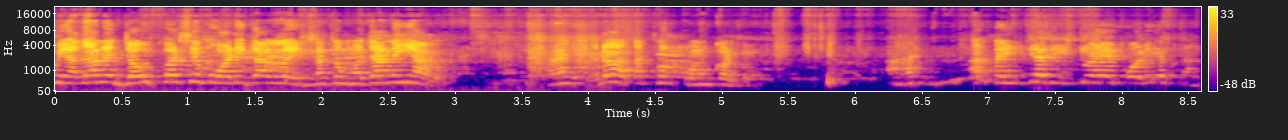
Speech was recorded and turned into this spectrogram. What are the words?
મેદાને જવું જ પડશે બોડી ગાર્ડ લઈને નકર મજા નહીં આવે. હા થોડું કોમ કર દો આ આ ત્રણ ચાર ઇસ્ટો એ પડી હતા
